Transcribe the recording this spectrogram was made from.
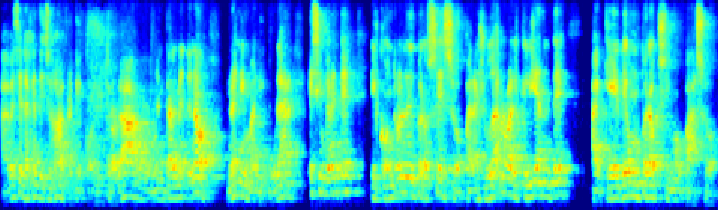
a veces la gente dice, ah, pero que controlar mentalmente. No, no es ni manipular, es simplemente el control del proceso para ayudarlo al cliente a que dé un próximo paso.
